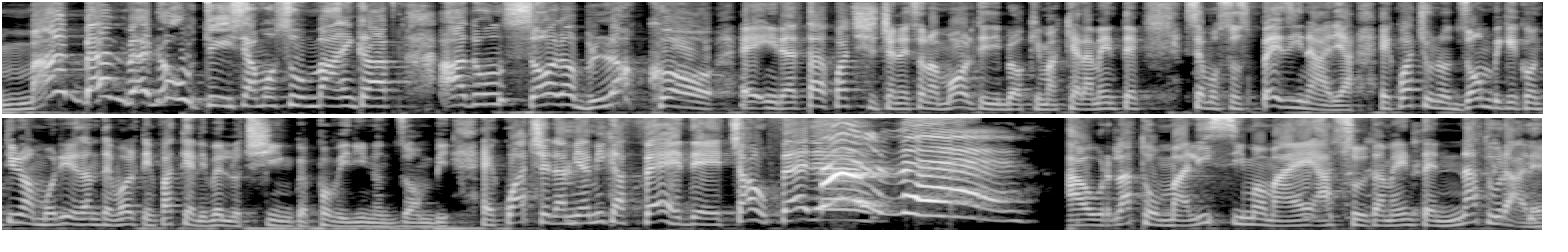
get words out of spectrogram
Ma benvenuti, siamo su Minecraft ad un solo blocco E in realtà qua ce ne sono molti di blocchi ma chiaramente siamo sospesi in aria E qua c'è uno zombie che continua a morire tante volte infatti a livello 5, poverino zombie E qua c'è la mia amica Fede, ciao Fede! Salve! Ha urlato malissimo ma è assolutamente naturale.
